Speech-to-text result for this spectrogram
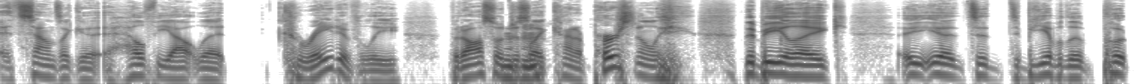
it sounds like a, healthy outlet creatively, but also just Mhm. like kind of personally to be like uh, yeah, to to be able to put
